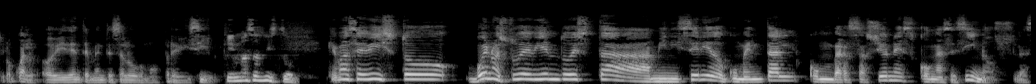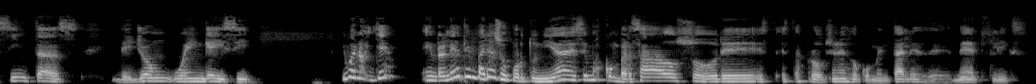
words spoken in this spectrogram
lo cual evidentemente es algo como previsible. ¿Qué más has visto? ¿Qué más he visto? Bueno, estuve viendo esta miniserie documental Conversaciones con Asesinos, las cintas de John Wayne Gacy. Y bueno, ya en realidad en varias oportunidades hemos conversado sobre estas producciones documentales de Netflix,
